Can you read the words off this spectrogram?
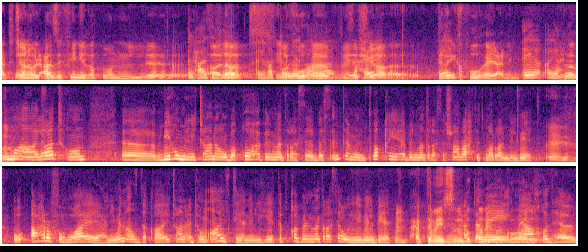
حتى كانوا العازفين يغطون الالات يلفوها بأشياء يخفوها يعني اي يعني هم آلاتهم آه بيهم اللي كانوا يبقوها بالمدرسة بس أنت من تبقيها بالمدرسة شلون راح تتمرن بالبيت؟ اي وأعرف هواية يعني من أصدقائي كان عندهم التين اللي هي تبقى بالمدرسة واللي بالبيت. حتى ما يصير بالطريقة حتى ما ياخذها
